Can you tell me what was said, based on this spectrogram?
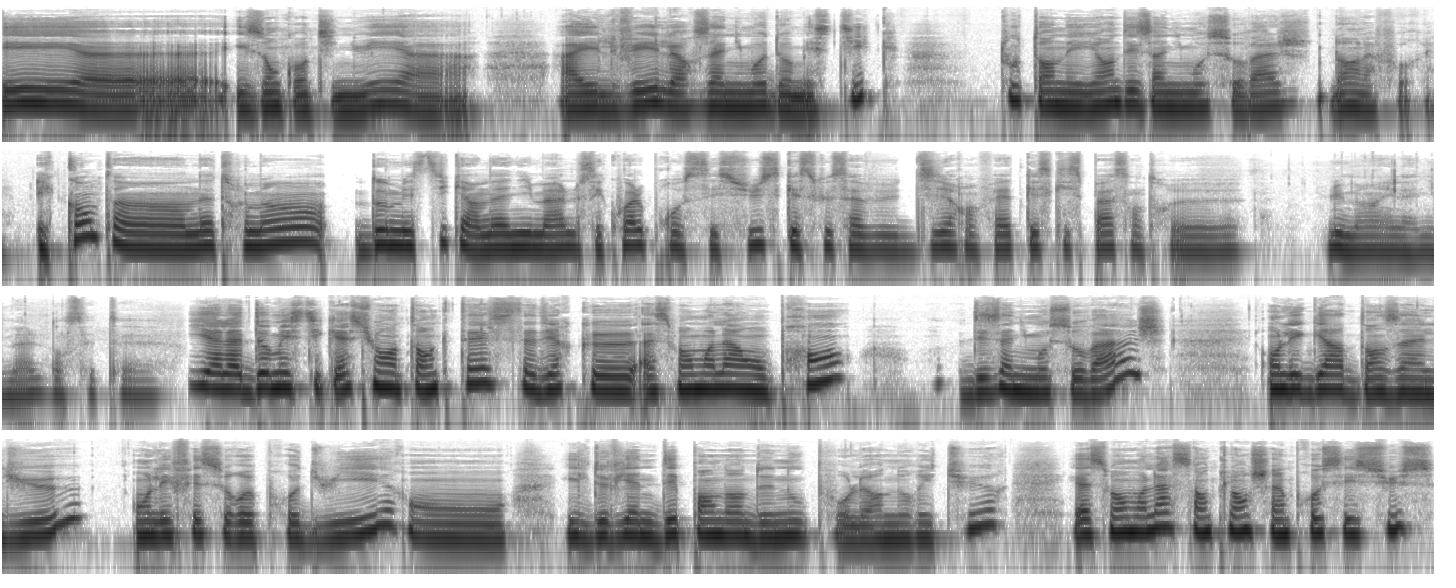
Et ils ont continué à élever leurs animaux domestiques tout en ayant des animaux sauvages dans la forêt. Et quand un être humain domestique un animal, c'est quoi le processus? Qu'est-ce que ça veut dire en fait? Qu'est-ce qui se passe entre l'humain et l'animal dans cette... Euh, Il y a la domestication en tant que telle, c'est-à-dire que à ce moment-là, on prend des animaux sauvages, on les garde dans un lieu, on les fait se reproduire, ils deviennent dépendants de nous pour leur nourriture, et à ce moment-là s'enclenche un processus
